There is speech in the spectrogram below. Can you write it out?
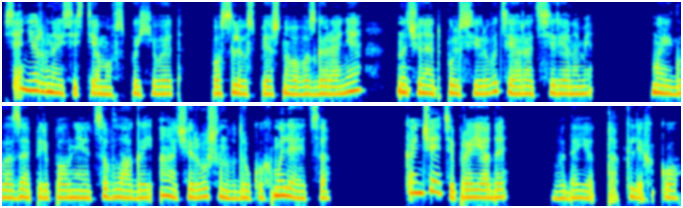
Вся нервная система вспыхивает. После успешного возгорания начинает пульсировать и орать сиренами. Мои глаза переполняются влагой, а Чарушин вдруг ухмыляется. «Кончайте прояды», — выдает так легко.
